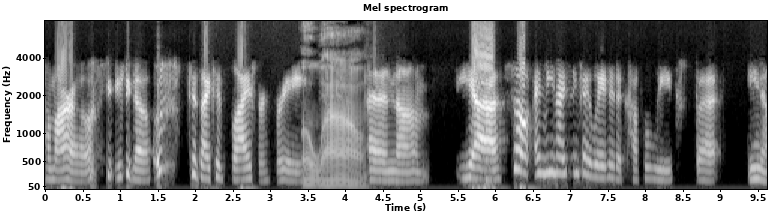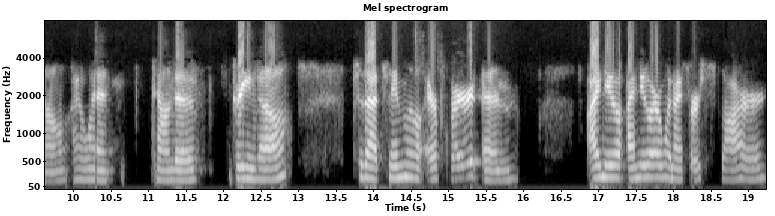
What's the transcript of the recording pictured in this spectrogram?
tomorrow, you know, because I could fly for free. Oh, wow. And, um, yeah, so, I mean, I think I waited a couple weeks, but, you know, I went down to Greenville to that same little airport and I knew, I knew her when I first saw her.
